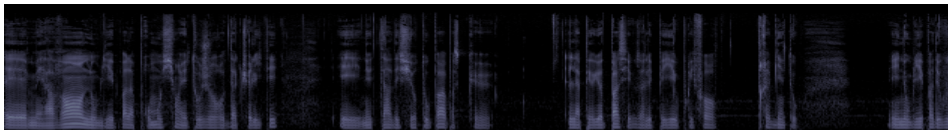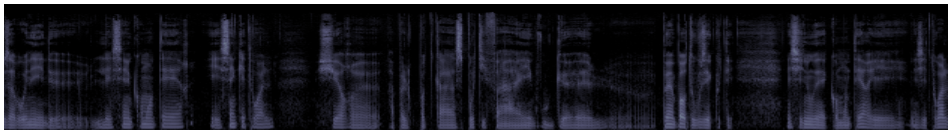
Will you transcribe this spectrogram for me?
mais avant n'oubliez pas la promotion est toujours d'actualité et ne tardez surtout pas parce que la période passe et vous allez payer au prix fort très bientôt. Et n'oubliez pas de vous abonner, de laisser un commentaire et 5 étoiles sur euh, Apple Podcast, Spotify, Google, euh, peu importe où vous écoutez. Laissez-nous des commentaires et des étoiles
